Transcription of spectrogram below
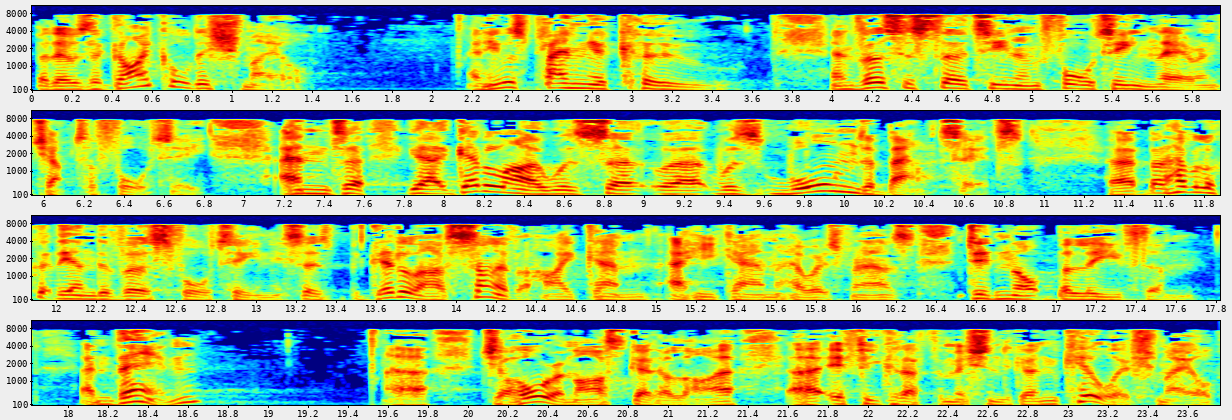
But there was a guy called Ishmael and he was planning a coup. And verses 13 and 14 there in chapter 40. And uh, yeah, Gedaliah was, uh, uh, was warned about it. Uh, but have a look at the end of verse 14. He says, Gedaliah, son of Ahikam, Ahikam, how it's pronounced, did not believe them. And then, uh, Jehoram asked Gedaliah uh, if he could have permission to go and kill Ishmael.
